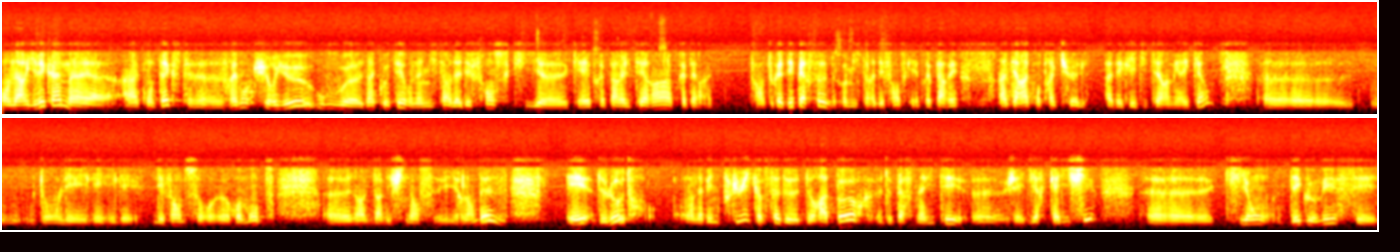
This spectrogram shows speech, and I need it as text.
on est arrivé quand même à, un contexte euh, vraiment curieux où euh, d'un côté on a le ministère de la Défense qui, euh, avait préparé le terrain, enfin, en tout cas des personnes au ministère de la Défense qui avaient préparé un terrain contractuel avec l'éditeur américain, dont les, ventes remontent dans, les finances irlandaises. Et de l'autre, on avait une pluie comme ça de, rapports de personnalités, j'allais dire qualifiées, qui ont dégommé ces,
